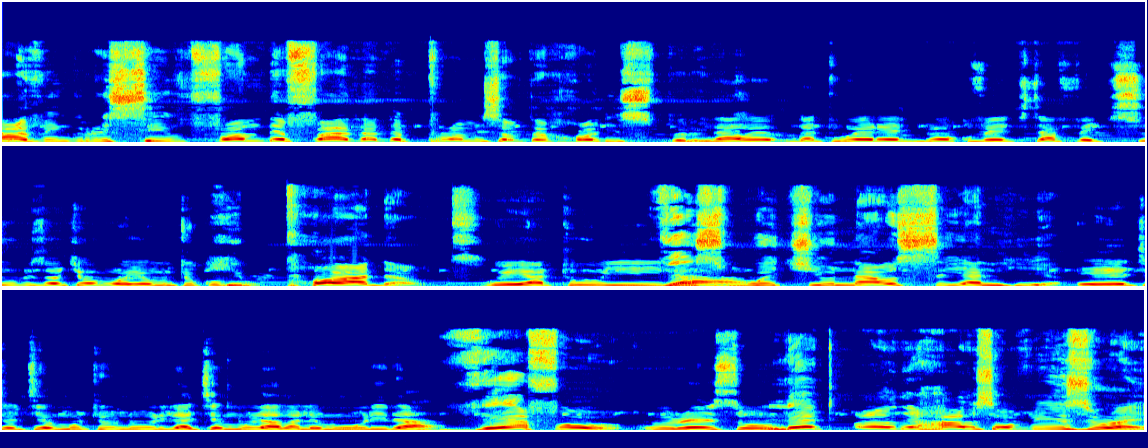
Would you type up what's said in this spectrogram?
having received from the Father the promise of the Holy Spirit, he poured out this which you now see and hear. Therefore, let all the house of Israel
